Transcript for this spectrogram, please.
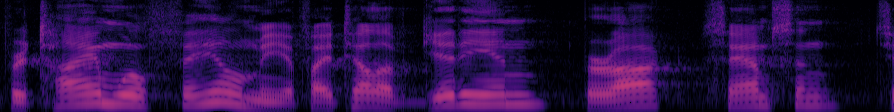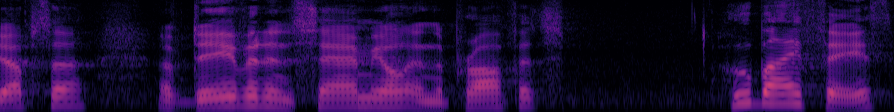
For time will fail me if I tell of Gideon, Barak, Samson, Jephthah, of David and Samuel and the prophets, who by faith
